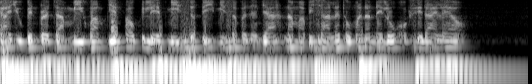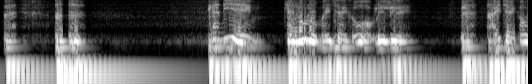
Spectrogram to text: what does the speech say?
กายอยู่เป็นประจำมีความเปลี่ยนเผากิเลสมีสติมีสัมปชัญญะนำอภิชาและโทมานัสในโลกออกเสียได้แล้ว แค่นี้เองแค่รู้ลมหายใจเขาออกเรื่อยๆนะหายใจเข้า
